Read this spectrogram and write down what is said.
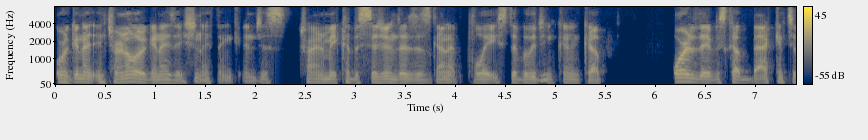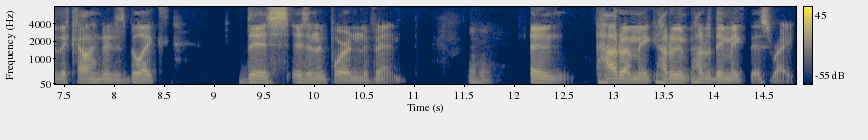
organize internal organization, I think, and just trying to make a decision that is gonna place the Billie Jean Cup or the Davis Cup back into the calendar. Just be like, this is an important event, Mhm. and how do I make how do how do they make this right?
